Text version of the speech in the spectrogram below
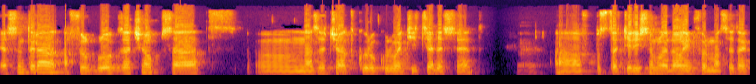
já jsem teda Afilblog začal psát um, na začátku roku 2010 Aha. a v podstatě, když jsem hledal informace, tak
